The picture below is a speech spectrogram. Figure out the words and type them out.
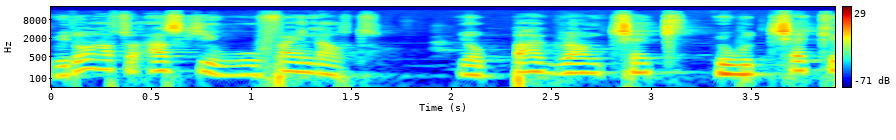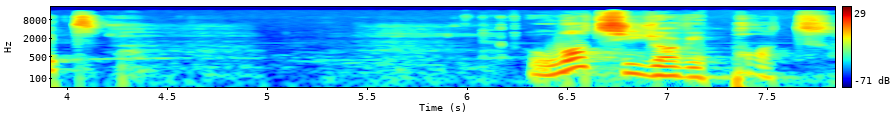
We don't have to ask you, we'll find out. Your background check, we will check it. What's your report?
